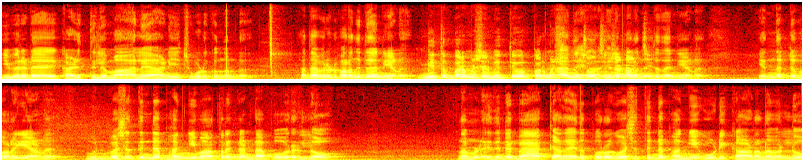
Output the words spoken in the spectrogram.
ഇവരുടെ കഴുത്തിൽ മാല അണിയിച്ചു കൊടുക്കുന്നുണ്ട്. അത് അവരോട് പറഞ്ഞിട്ട് തന്നെയാണ്. With permission with your permission പറഞ്ഞിട്ട് തന്നെയാണ്. എന്നിട്ട് പറയുകയാണ് മുൻവശത്തിന്റെ ഭംഗി മാത്രം കണ്ടാൽ പോരല്ലോ. നമ്മുടെ ഇതിന്റെ ബാക്ക് അതായത് പുറകുവശത്തിന്റെ ഭംഗി കൂടി കാണണമല്ലോ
